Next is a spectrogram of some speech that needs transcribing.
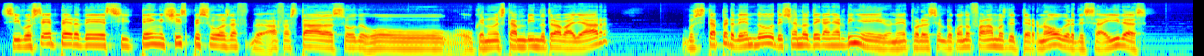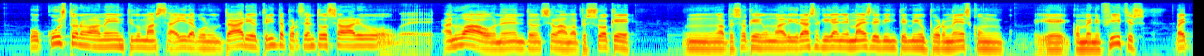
se você perde, se tem X pessoas afastadas ou, ou que não estão vindo trabalhar, você está perdendo, deixando de ganhar dinheiro, né? Por exemplo, quando falamos de turnover, de saídas, o custo normalmente de uma saída voluntária é 30% do salário eh, anual, né? Então, sei lá, uma pessoa que uma pessoa que uma liderança que ganha mais de 20 mil por mês com, eh, com benefícios vai,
